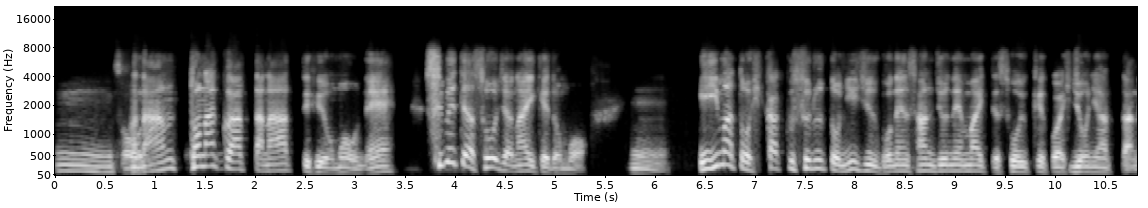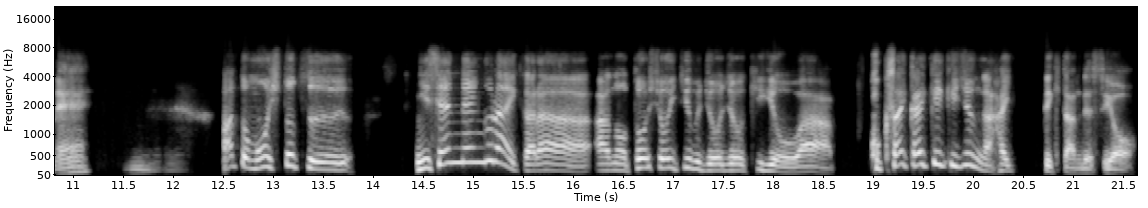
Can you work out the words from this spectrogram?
うん、そうまあ。なんとなくあったなっていうふうに思うね。すべてはそうじゃないけども、うん。今と比較すると25年、30年前ってそういう傾向が非常にあったね。うんあともう一つ、2000年ぐらいから、あの、東証一部上場企業は、国際会計基準が入ってきたんですよ。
